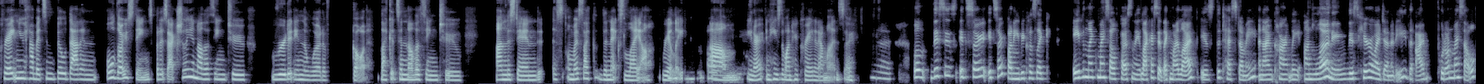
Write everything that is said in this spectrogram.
create new habits and build that and all those things. But it's actually another thing to root it in the word of God. Like it's another thing to understand it's almost like the next layer really. Mm-hmm. oh, um you know and he's the one who created our minds so. Yeah. Well this is it's so it's so funny because like even like myself personally, like I said, like my life is the test dummy, and I'm currently unlearning this hero identity that I put on myself.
